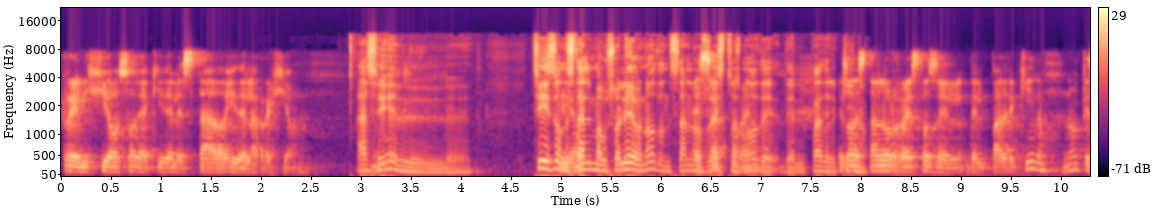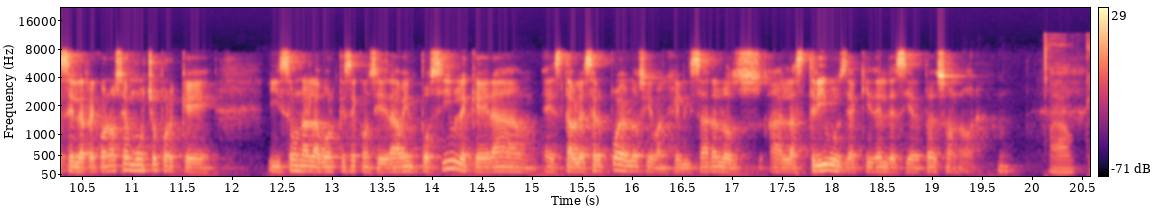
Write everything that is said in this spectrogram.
religioso de aquí del estado y de la región. Ah, sí, el, sí, es donde está el mausoleo, ¿no? Donde están los restos, ¿no? del padre Quino. Es donde están los restos del, padre Quino, ¿no? Que se le reconoce mucho porque hizo una labor que se consideraba imposible, que era establecer pueblos y evangelizar a, los, a las tribus de aquí del desierto de Sonora. Ah, ok.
